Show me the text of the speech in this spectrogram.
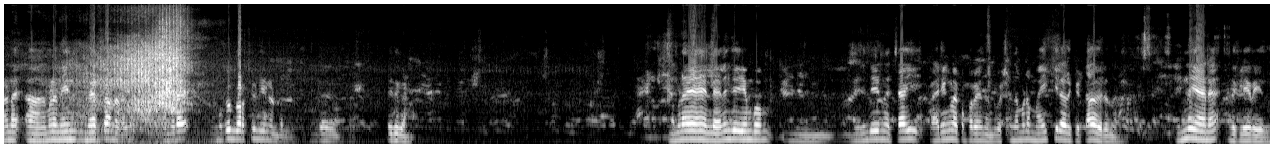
ആണ് ആ നമ്മൾ മീൻ നേർത്താൻ തുടങ്ങി. നമ്മുടെ നമുക്കും കുറച്ച് മീനുണ്ടല്ലോ. ഇത് ഇത് കാണാം. നമ്മളെ ലേലം ചെയ്യുമ്പം ലേലം ചെയ്യുന്ന അച്ചായി കാര്യങ്ങളൊക്കെ പറയുന്നുണ്ട്. പക്ഷെ നമ്മുടെ മൈക്കിൽ അത് കിട്ടാതെ വരുന്നുണ്ട് ഇന്ന് ഞാൻ അത് ക്ലിയർ ചെയ്തു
